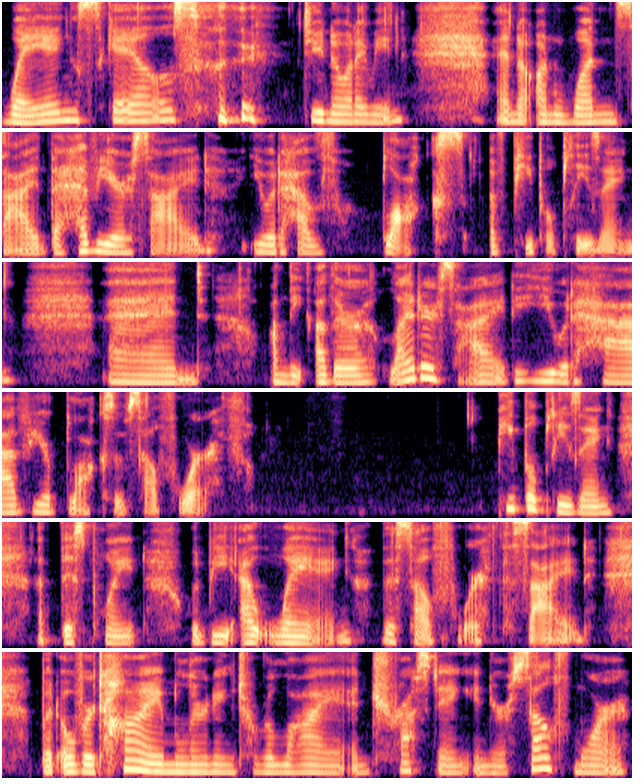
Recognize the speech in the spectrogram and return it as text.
weighing scales. Do you know what I mean? And on one side, the heavier side, you would have blocks of people pleasing. And on the other lighter side, you would have your blocks of self worth people pleasing at this point would be outweighing the self worth side. But over time, learning to rely and trusting in yourself more,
